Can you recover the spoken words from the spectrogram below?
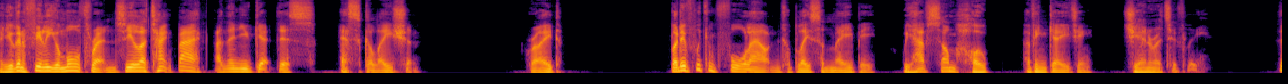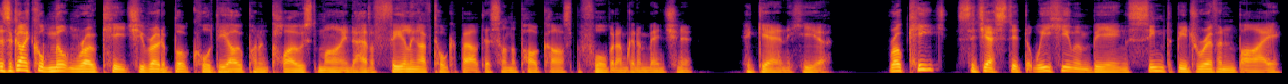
and you're going to feel you're more threatened. So you'll attack back and then you get this escalation, right? But if we can fall out into a place of maybe, we have some hope of engaging generatively. There's a guy called Milton Rokeach. He wrote a book called The Open and Closed Mind. I have a feeling I've talked about this on the podcast before, but I'm going to mention it again here. Rokeach suggested that we human beings seem to be driven by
